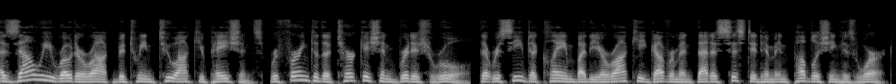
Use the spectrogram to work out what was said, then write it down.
Azawi wrote Iraq between two occupations, referring to the Turkish and British rule, that received acclaim by the Iraqi government that assisted him in publishing his work.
